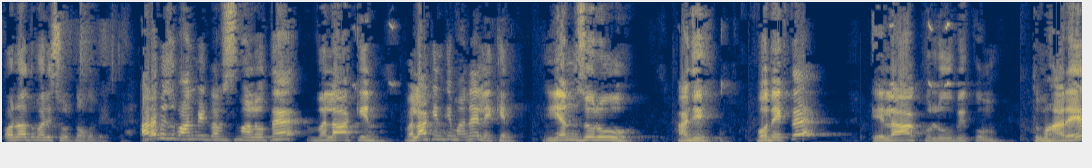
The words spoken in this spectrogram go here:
اور نہ تمہاری صورتوں کو دیکھتا ہے۔ عربی زبان میں ایک لفظ استعمال ہوتا ہے ولاکن۔ ولاکن کے معنی ہے لیکن۔ ینظرو۔ ہاں جی۔ وہ دیکھتے الا قلوبکم۔ تمہارے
